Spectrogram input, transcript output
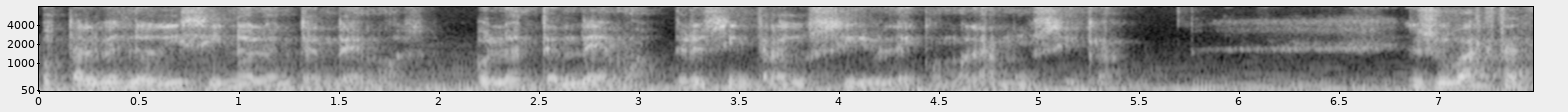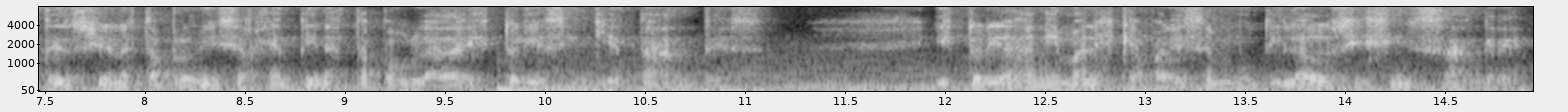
o tal vez lo dice y no lo entendemos, o lo entendemos, pero es intraducible como la música. En su vasta extensión esta provincia argentina está poblada de historias inquietantes, historias de animales que aparecen mutilados y sin sangre,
